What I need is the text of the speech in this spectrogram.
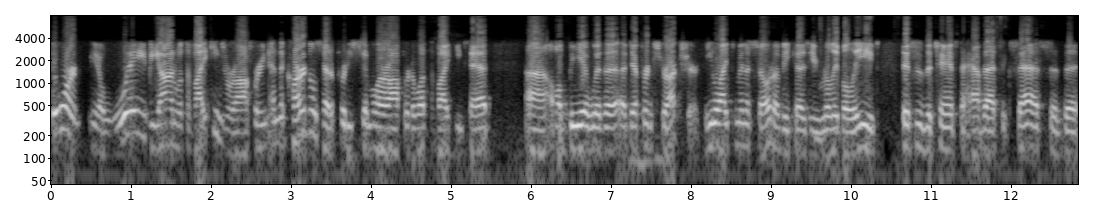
they weren't, you know, way beyond what the Vikings were offering. And the Cardinals had a pretty similar offer to what the Vikings had, uh, albeit with a, a different structure. He liked Minnesota because he really believed this is the chance to have that success and to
